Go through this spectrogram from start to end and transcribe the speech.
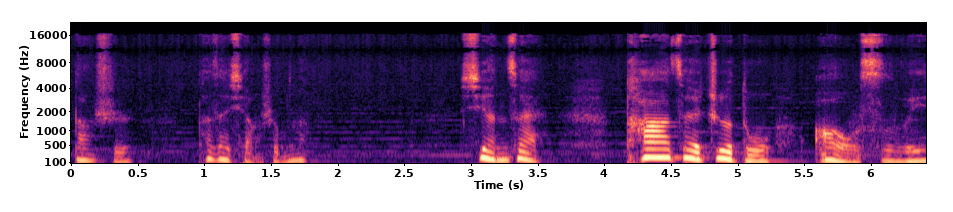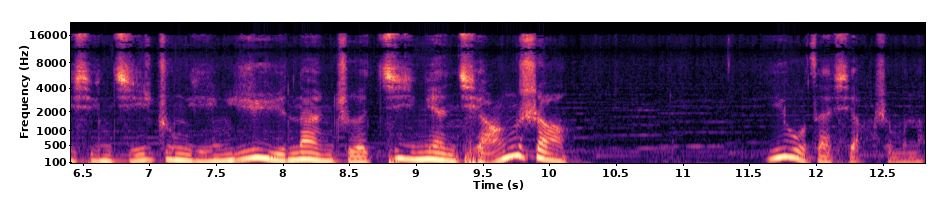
当时他在想什么呢？现在他在这堵奥斯维辛集中营遇难者纪念墙上，又在想什么呢？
